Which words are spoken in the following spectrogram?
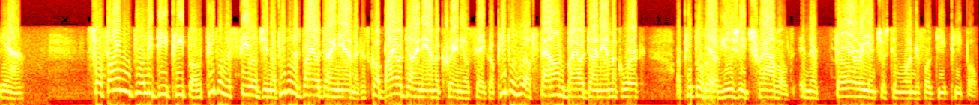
Yeah. So finding really deep people, people in this field, you know, people in this biodynamic, it's called biodynamic craniosacral. People who have found biodynamic work are people who Yes. have usually traveled, and they're very interesting, wonderful, deep people.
